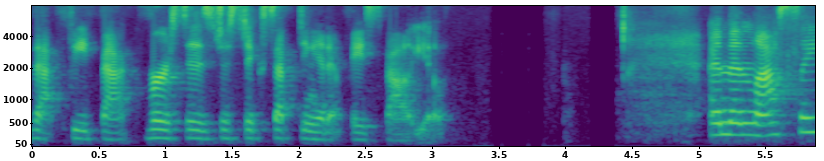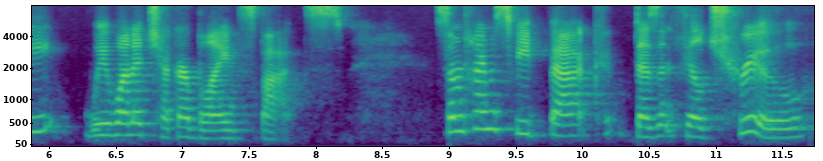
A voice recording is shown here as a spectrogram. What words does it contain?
that feedback versus just accepting it at face value. And then lastly, we want to check our blind spots. Sometimes feedback doesn't feel true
